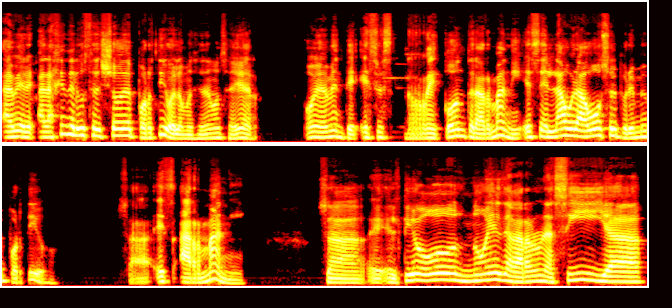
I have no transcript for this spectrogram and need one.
a ver, a la gente le gusta el show deportivo, lo mencionamos ayer. Obviamente, eso es recontra Armani. Es el Laura Bozo, el premio deportivo. O sea, es Armani. O sea, eh, el tío Goz no es de agarrar una silla,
